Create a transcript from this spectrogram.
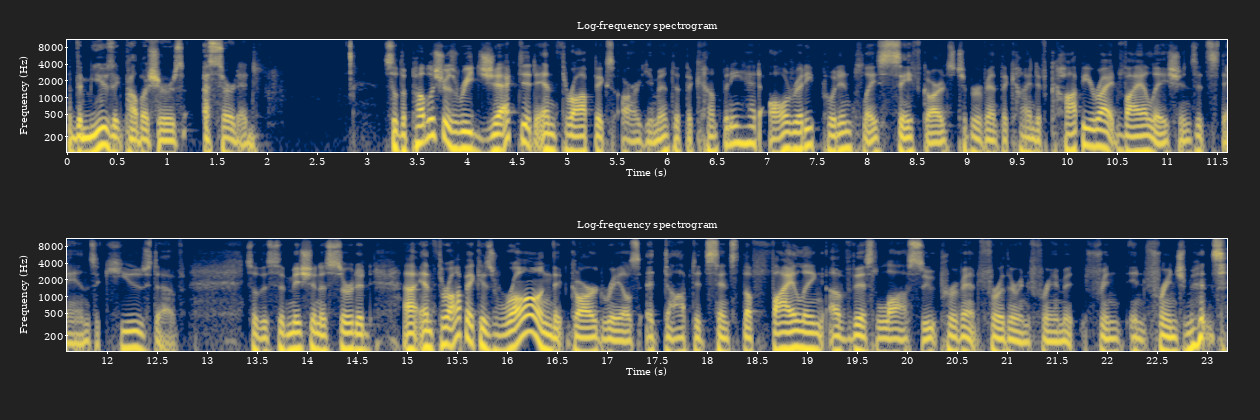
the music publishers asserted. So the publishers rejected Anthropic's argument that the company had already put in place safeguards to prevent the kind of copyright violations it stands accused of. So the submission asserted uh, Anthropic is wrong that guardrails adopted since the filing of this lawsuit prevent further infringements.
